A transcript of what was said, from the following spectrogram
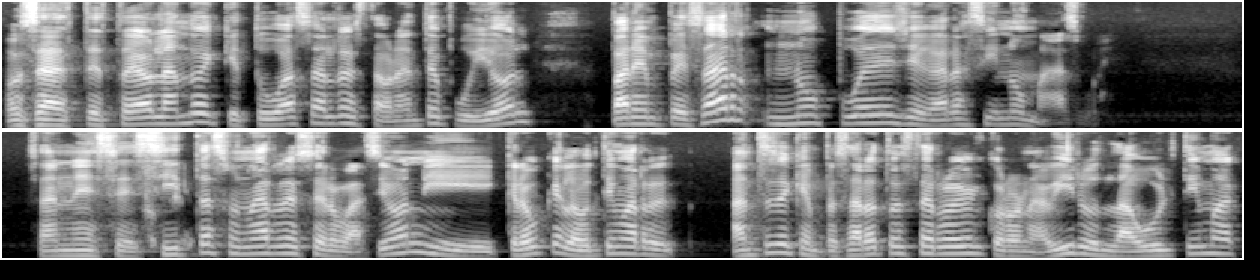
O sea, te estoy hablando de que tú vas al restaurante Puyol. Para empezar, no puedes llegar así nomás, güey. O sea, necesitas una reservación y creo que la última, antes de que empezara todo este rollo del coronavirus, la última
